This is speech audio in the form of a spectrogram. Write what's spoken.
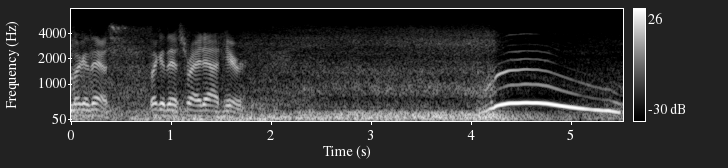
Look at this. Look at this right out here. Woo!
